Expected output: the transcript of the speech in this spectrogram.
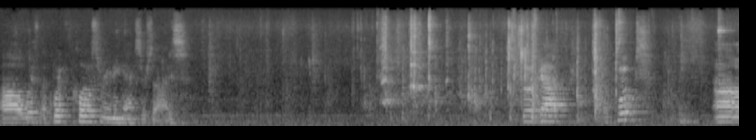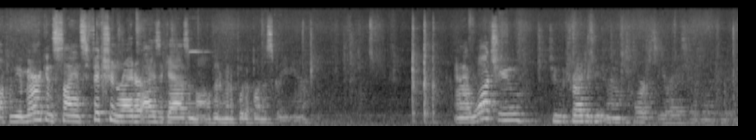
uh, with a quick close reading exercise. So I've got a quote uh, from the American science fiction writer Isaac Asimov that I'm going to put up on the screen here. And I want you to try to um, do, now, of course, the eraser is over here.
